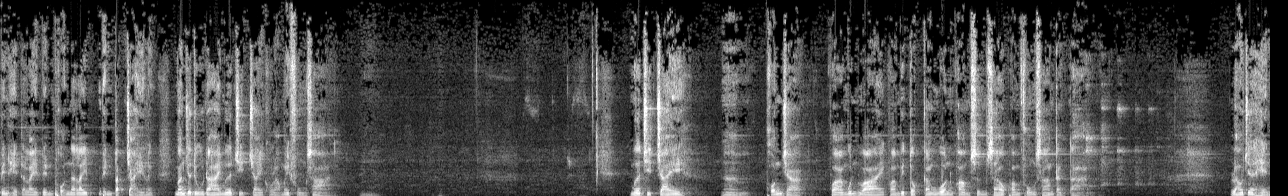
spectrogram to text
เป็นเหตุอะไรเป็นผลอะไรเป็นปัจจัยแล้วมันจะดูได้เมื่อจิตใจของเราไม่ฟุ้งซ่าน เมื่อจิตใจผลจากความวุ่นวาย ความวิตกกังวล ความซึมเศร้า ความฝุ่งซ่านต่าง ๆ เราจะเห็น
